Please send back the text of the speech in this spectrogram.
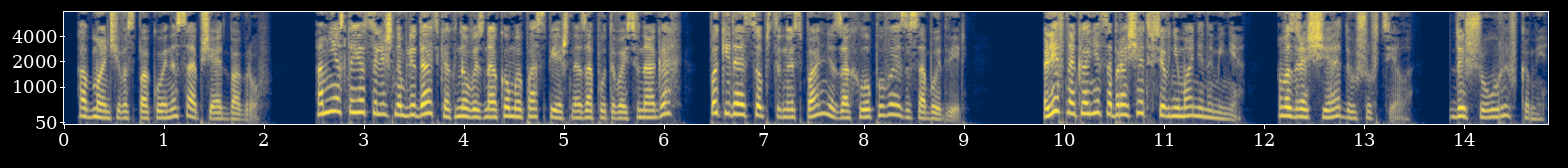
— обманчиво спокойно сообщает Багров. А мне остается лишь наблюдать, как новый знакомый, поспешно запутываясь в ногах, покидает собственную спальню, захлопывая за собой дверь. Лев, наконец, обращает все внимание на меня возвращая душу в тело. Дышу урывками,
